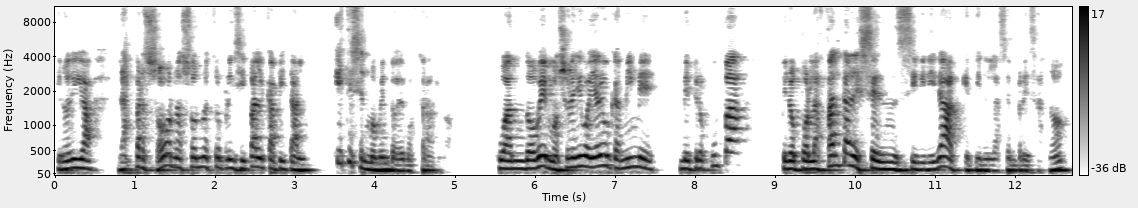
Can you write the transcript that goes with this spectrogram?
que no diga las personas son nuestro principal capital. Este es el momento de demostrarlo cuando vemos, yo les digo, hay algo que a mí me, me preocupa, pero por la falta de sensibilidad que tienen las empresas, ¿no?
